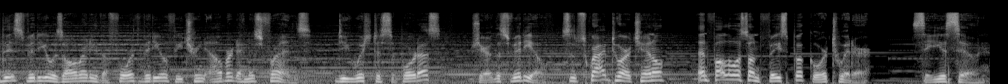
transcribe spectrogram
This video is already the fourth video featuring Albert and his friends. Do you wish to support us? Share this video, subscribe to our channel, and follow us on Facebook or Twitter. See you soon.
